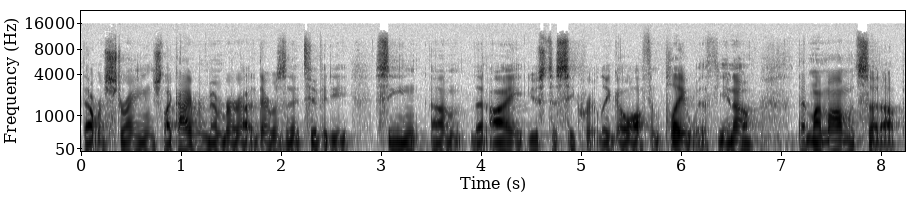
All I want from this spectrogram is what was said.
that were strange. Like I remember uh, there was a nativity scene um, that I used to secretly go off and play with, you know, that my mom would set up.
